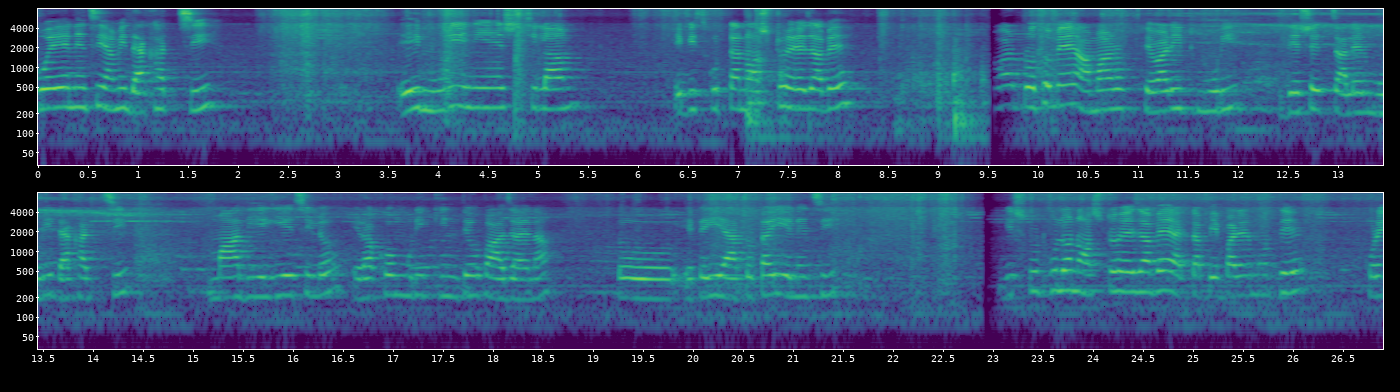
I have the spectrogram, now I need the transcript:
বয়ে এনেছি আমি দেখাচ্ছি। এই মুড়ি নিয়ে এসেছিলাম। এই বিস্কুটটা নষ্ট হয়ে যাবে। আবার প্রথমে আমার ফেভারিট মুড়ি, দেশের চালের মুড়ি দেখাচ্ছি। মা দিয়ে গিয়েছিল। এরকম মুড়ি কিনতেও পাওয়া যায় না। তো এটাই এতটাই এনেছি। বিস্কুটগুলো নষ্ট হয়ে যাবে একটা পেপারের মধ্যে। করে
